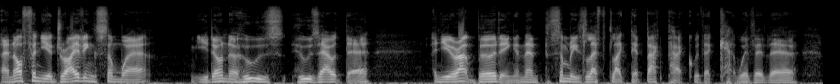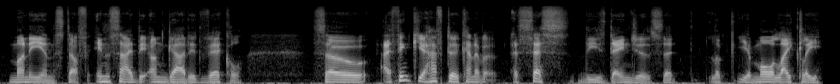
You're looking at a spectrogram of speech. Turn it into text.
And often you're driving somewhere, you don't know who's who's out there, and you're out birding, and then somebody's left like their backpack with their cat with their money and stuff inside the unguarded vehicle. So I think you have to kind of uh, assess these dangers. That look, you're more likely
